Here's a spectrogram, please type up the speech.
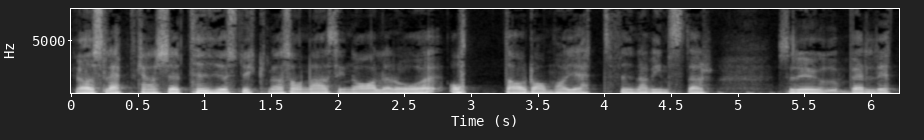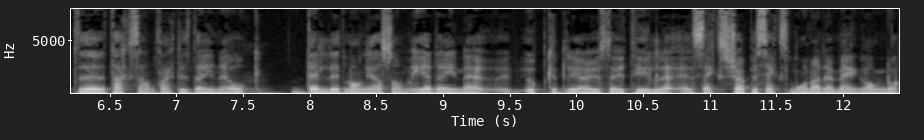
jag har släppt kanske tio stycken sådana signaler och åtta av dem har gett fina vinster. Så det är väldigt eh, tacksamt faktiskt där inne och väldigt många som är där inne uppgraderar ju sig till eh, sex, köper sex månader med en gång då.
